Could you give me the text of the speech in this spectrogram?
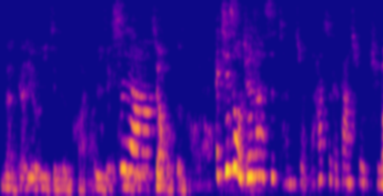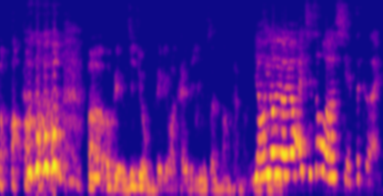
那你干脆用易经更快啊，易经是啊效果更好了哦。哎，其实我觉得它是很准的，它是个大数据。呃，OK，有兴趣我们可以另外开辟一个专章探讨。有有有有，哎，其实我有写这个哎，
